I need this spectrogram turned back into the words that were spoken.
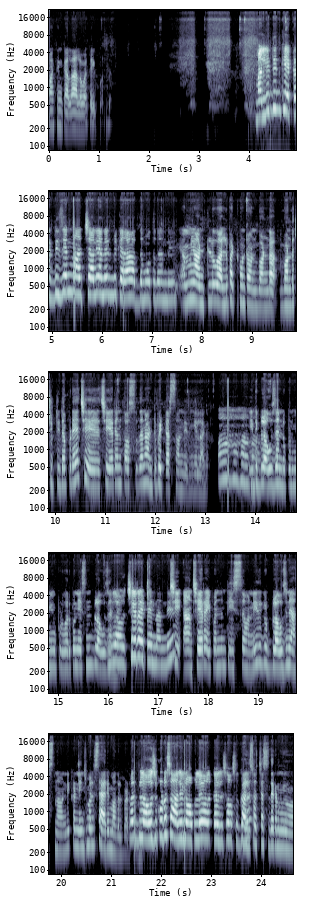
మాకు ఇంకా అలా అలవాటు అయిపోద్ది మళ్ళీ దీనికి ఎక్కడ డిజైన్ మార్చాలి అనేది మీకు ఎలా అర్థమవుతుందండి? మేము అంట్లు అల్లు పట్టుకుంటాం బొండ. బొండ చుట్టేటప్పుడే చీర ఎంత వస్తుందని అంటు పెట్టేస్తాం ఇది ఇలాగా. ఇది బ్లౌజ్ అండి ఇప్పుడు మేము ఇప్పుడు వరకు నేసింది బ్లౌజ్ అండి. బ్లౌజ్ చీర అయిపోయిందండి? చీర అయిపోయిందని తీస్తామండి ఇది బ్లౌజ్ నేస్తున్నాం అండి. ఇక్కడ నుంచి మళ్ళీ శారీ మొదలు పెడతాం. బ్లౌజ్ కూడా సారీ లోపలే కలిసి వస్తుంది? కలిసి వచ్చేస్తుంది. ఇక్కడ మేము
